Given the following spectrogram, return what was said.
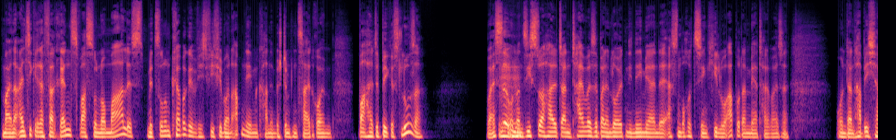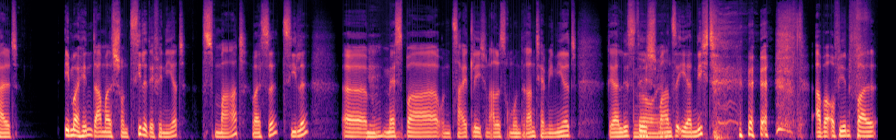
meine einzige Referenz, was so normal ist mit so einem Körpergewicht, wie viel man abnehmen kann in bestimmten Zeiträumen, war halt der Biggest Loser. Weißt du? Mhm. Und dann siehst du halt dann teilweise bei den Leuten, die nehmen ja in der ersten Woche 10 Kilo ab oder mehr teilweise. Und dann habe ich halt immerhin damals schon Ziele definiert. Smart, weißt du, Ziele. Ähm, Mhm. Messbar und zeitlich und alles drum und dran terminiert. Realistisch Genau, ja. waren sie eher nicht. Aber auf jeden Fall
